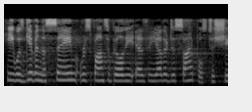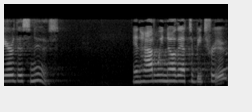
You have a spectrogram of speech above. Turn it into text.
He was given the same responsibility as the other disciples to share this news. And how do we know that to be true?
